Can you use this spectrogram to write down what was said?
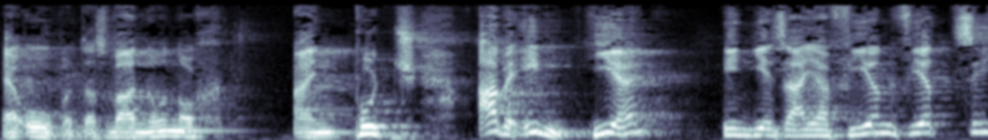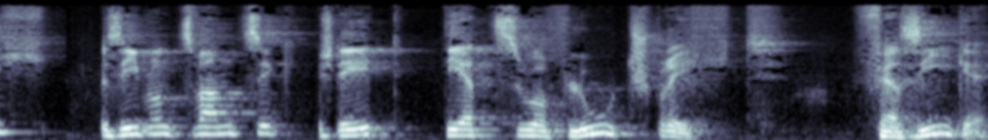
erobert. Das war nur noch ein Putsch. Aber eben hier in Jesaja 44, 27 steht, der zur Flut spricht, versiege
